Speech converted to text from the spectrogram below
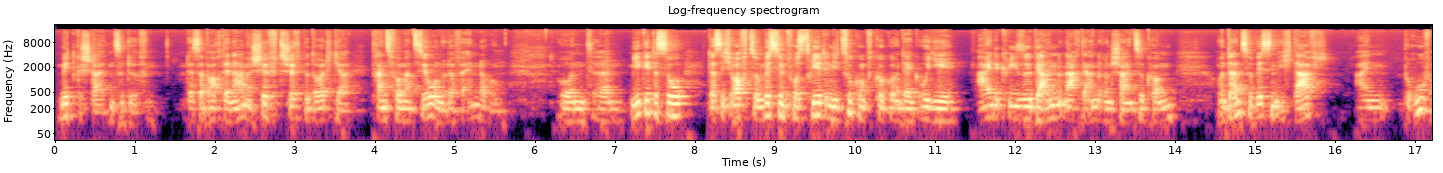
mitgestalten zu dürfen. Und deshalb auch der Name Shift. Shift bedeutet ja Transformation oder Veränderung. Und ähm, mir geht es so, dass ich oft so ein bisschen frustriert in die Zukunft gucke und denke, oh je, eine Krise der nach der anderen scheint zu kommen. Und dann zu wissen, ich darf einen Beruf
